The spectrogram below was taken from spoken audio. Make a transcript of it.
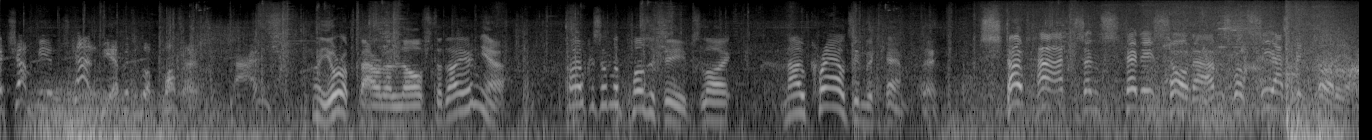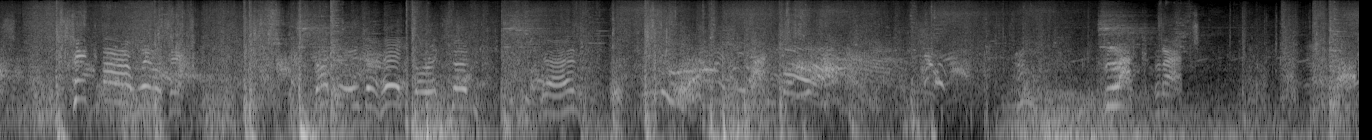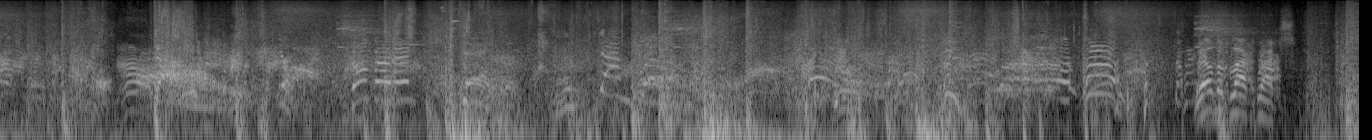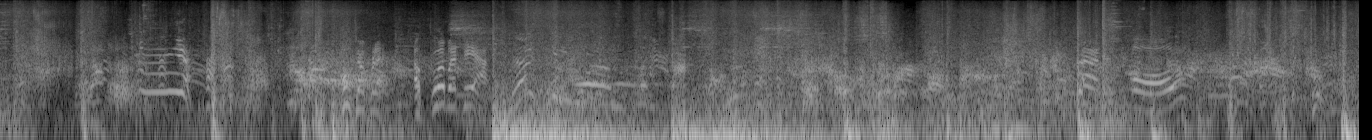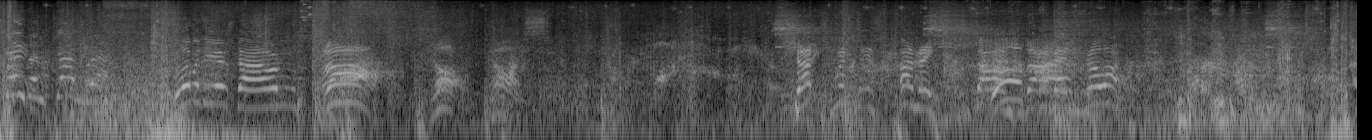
Their champions can be a bit of a bother sometimes. Well, you're a barrel of laughs today, aren't you? Focus on the positives, like no crowds in the camp. Stout hearts and steady sword arms will see us victorious. Sigmar wills it! Stab it in the head, Dorrington, you can. Black rats? Hold your breath! A globadier! That's all! Globadier's down! Ah! Oh, nice. Judgment is coming! Storm vermin!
